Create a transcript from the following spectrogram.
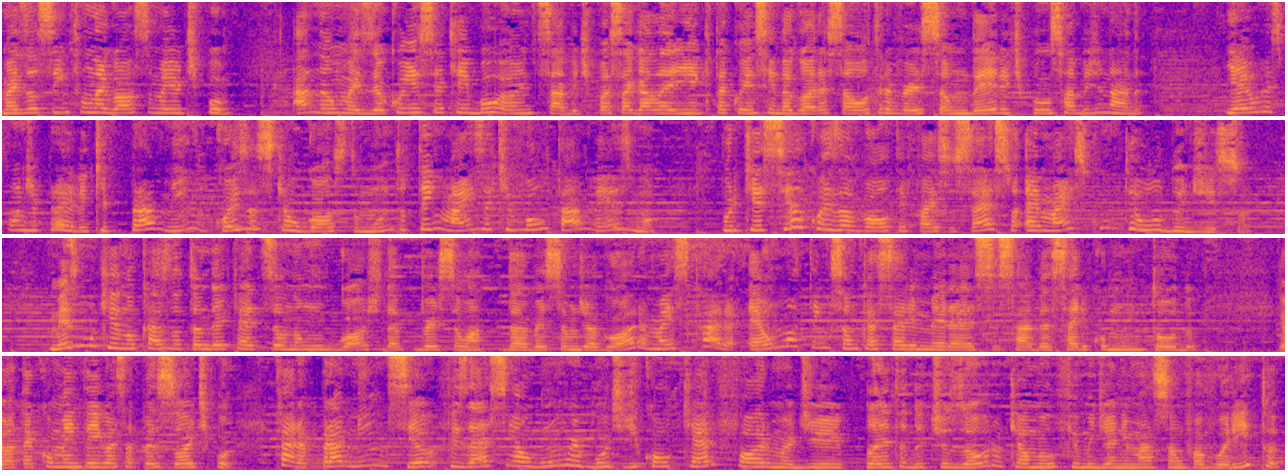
mas eu sinto um negócio meio tipo. Ah, não, mas eu conheci a Cable antes, sabe? Tipo, essa galerinha que tá conhecendo agora essa outra versão dele, tipo, não sabe de nada. E aí eu respondi pra ele que, pra mim, coisas que eu gosto muito tem mais é que voltar mesmo. Porque se a coisa volta e faz sucesso, é mais conteúdo disso. Mesmo que no caso do Thundercats eu não goste da versão, da versão de agora, mas, cara, é uma atenção que a série merece, sabe? A série como um todo. Eu até comentei com essa pessoa, tipo, cara, pra mim, se eu fizessem algum reboot de qualquer forma de Planeta do Tesouro, que é o meu filme de animação favorito,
